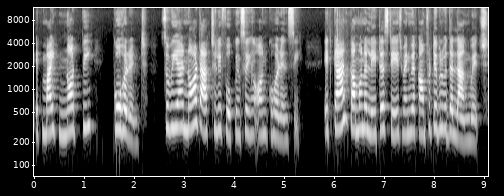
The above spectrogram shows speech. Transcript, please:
it might not be coherent. So, we are not actually focusing on coherency. It can come on a later stage when we are comfortable with the language,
